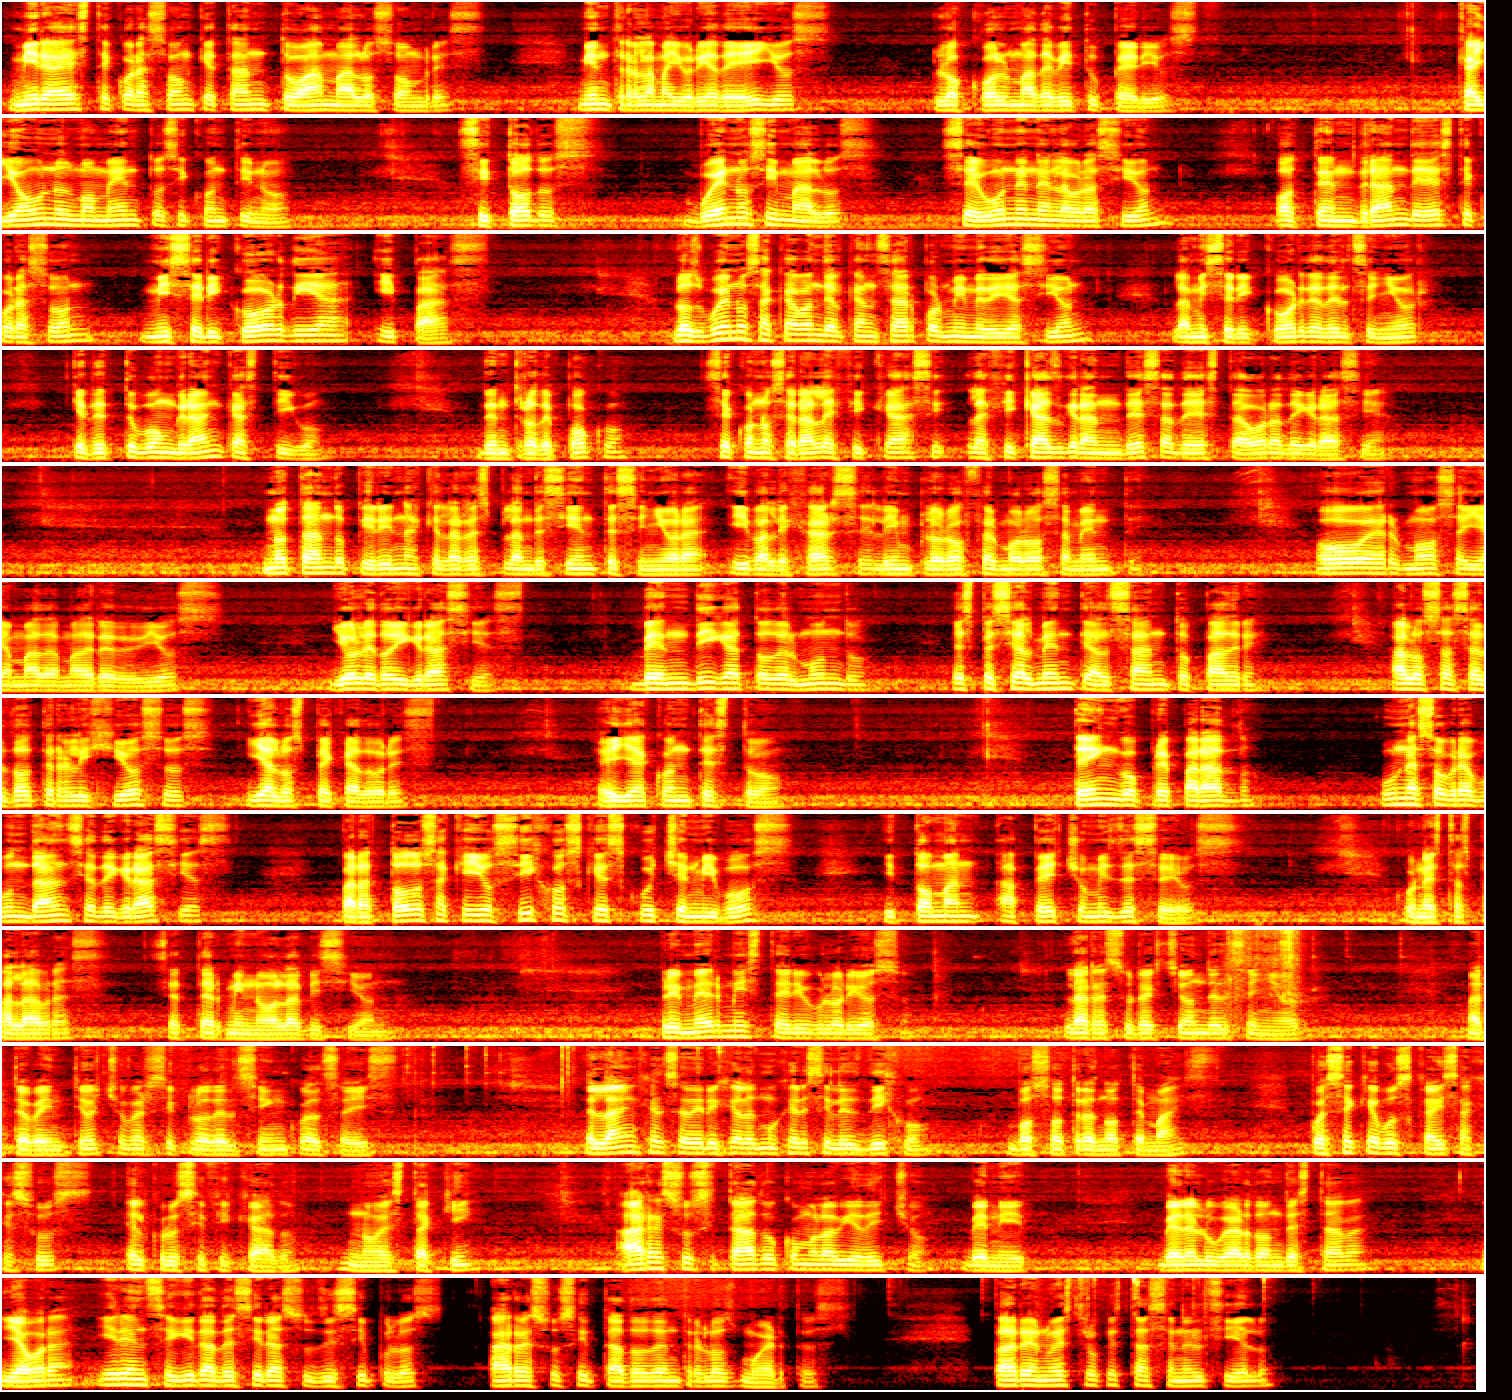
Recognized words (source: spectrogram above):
Mira este corazón que tanto ama a los hombres, mientras la mayoría de ellos lo colma de vituperios. Cayó unos momentos y continuó, Si todos, buenos y malos, se unen en la oración, obtendrán de este corazón misericordia y paz. Los buenos acaban de alcanzar por mi mediación la misericordia del Señor, que detuvo un gran castigo. Dentro de poco se conocerá la eficaz, la eficaz grandeza de esta hora de gracia. Notando Pirina que la resplandeciente señora iba a alejarse, le imploró fervorosamente, Oh hermosa y amada Madre de Dios, yo le doy gracias. Bendiga a todo el mundo, especialmente al Santo Padre, a los sacerdotes religiosos y a los pecadores. Ella contestó, Tengo preparado una sobreabundancia de gracias para todos aquellos hijos que escuchen mi voz y toman a pecho mis deseos. Con estas palabras se terminó la visión. Primer misterio glorioso, la resurrección del Señor. Mateo 28, versículo del 5 al 6. El ángel se dirigió a las mujeres y les dijo, Vosotras no temáis, pues sé que buscáis a Jesús, el crucificado, no está aquí. Ha resucitado como lo había dicho, venid, ver el lugar donde estaba, y ahora ir enseguida a decir a sus discípulos, ha resucitado de entre los muertos. Padre nuestro que estás en el cielo,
